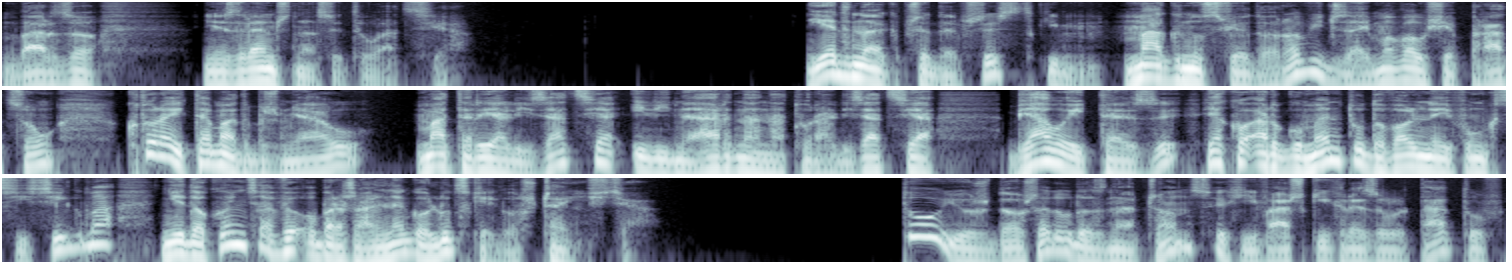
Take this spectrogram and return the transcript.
Bardzo niezręczna sytuacja. Jednak przede wszystkim Magnus Fiodorowicz zajmował się pracą, której temat brzmiał materializacja i linearna naturalizacja białej tezy jako argumentu dowolnej funkcji sigma nie do końca wyobrażalnego ludzkiego szczęścia. Tu już doszedł do znaczących i ważkich rezultatów,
